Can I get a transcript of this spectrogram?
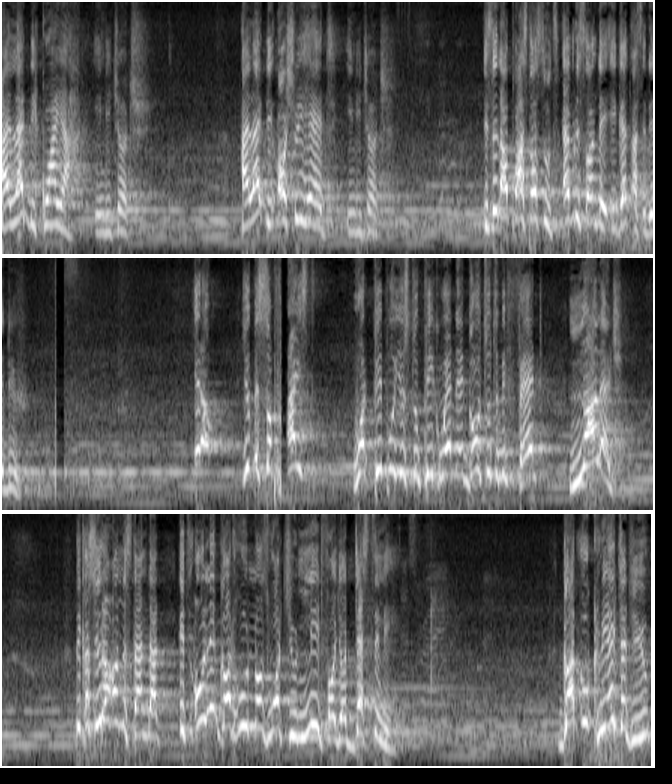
I like the choir in the church. I like the ushering head in the church. You see that pastor suit every Sunday he get as they do. You know, you'll be surprised what people used to pick where they go to to be fed knowledge. Because you don't understand that it's only God who knows what you need for your destiny. God who created you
